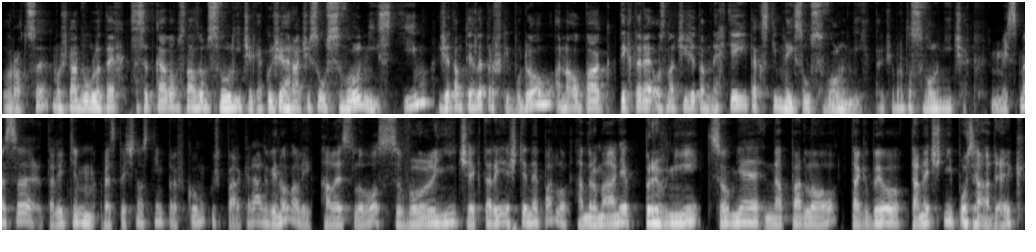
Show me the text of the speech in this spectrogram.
roce, možná dvou letech, se setkávám s názvem svolníček, jakože hráči jsou svolní s tím, že tam tyhle prvky budou a naopak ty, které označí, že tam nechtějí, tak s tím nejsou svolní. Takže proto svolníček. My jsme se tady těm bezpečnostním prvkům už párkrát věnovali, ale slovo svolníček tady ještě nepadlo. A normálně první, co mě napadlo, tak byl taneční pořádek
